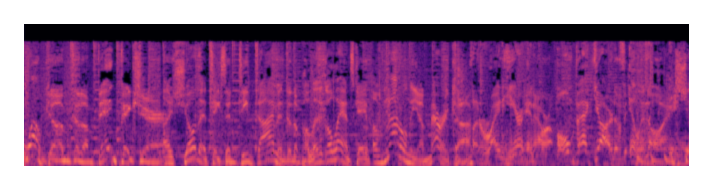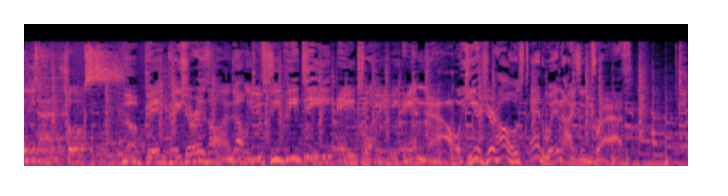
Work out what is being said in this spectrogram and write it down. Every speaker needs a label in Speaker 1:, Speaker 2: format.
Speaker 1: Welcome to The Big Picture, a show that takes a deep dive into the political landscape of not only America, but right here in our own backyard of Illinois.
Speaker 2: It's showtime, folks.
Speaker 1: The Big Picture is on WCPT 820. And now, here's your host, Edwin Eisendrath.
